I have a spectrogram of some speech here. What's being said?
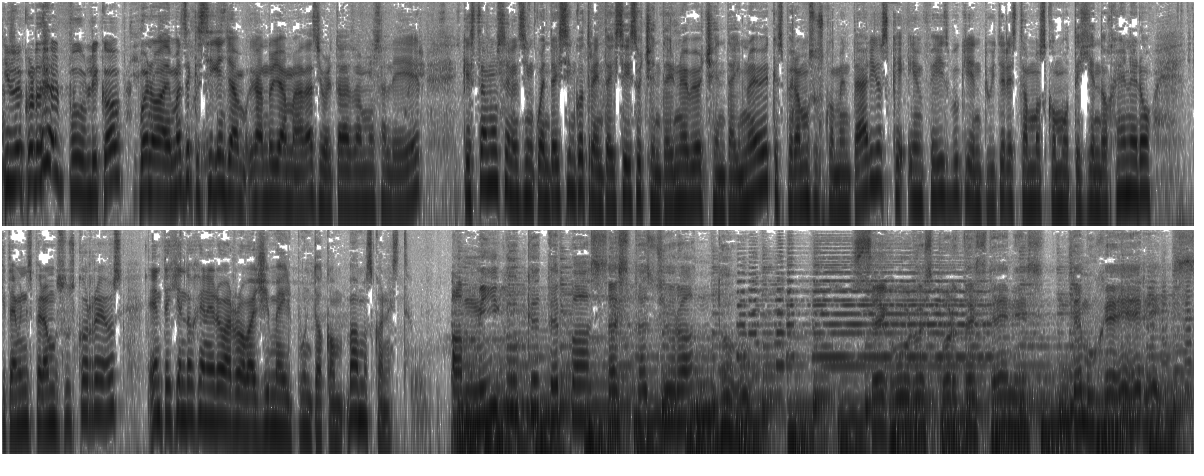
y recordar al público, bueno, además de que siguen llegando llamadas y ahorita las vamos a leer, que estamos en el 55 36 89 89, que esperamos sus comentarios, que en Facebook y en Twitter estamos como Tejiendo Género, que también esperamos sus correos en tejiendogénero.gmail.com. Vamos con esto. Amigo, ¿qué te pasa? Estás llorando. Seguro es por desdenes de mujeres.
